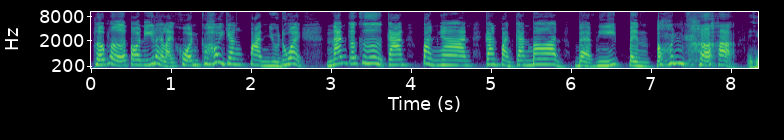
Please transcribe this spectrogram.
เพลอๆตอนนี้หลาย ๆ คนก็ยังปั่นอยู่ด้วย นั่นก็คือการปั่นงาน การปั่นการบ้าน แบบนี้เป็นต้นค่ะโอ้โห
